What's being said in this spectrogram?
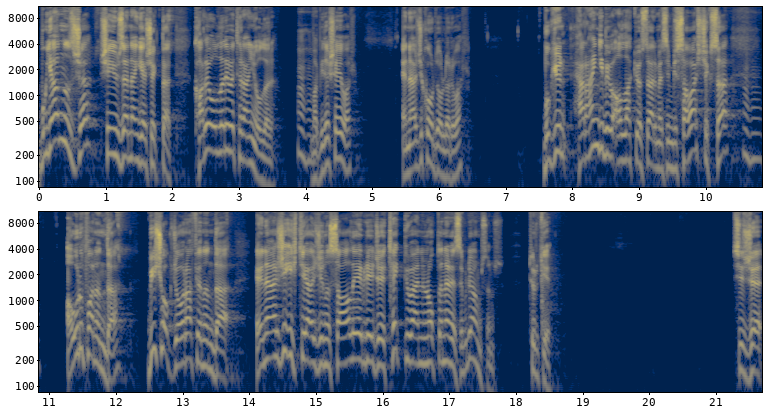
Bu yalnızca şey üzerinden geçecekler. Karayolları ve tren yolları. Ama bir de şey var. Enerji koridorları var. Bugün herhangi bir Allah göstermesin bir savaş çıksa Avrupa'nın da birçok coğrafyanın da enerji ihtiyacını sağlayabileceği tek güvenli nokta neresi biliyor musunuz? Türkiye. Sizce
